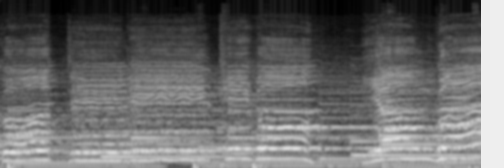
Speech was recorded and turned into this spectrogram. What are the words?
꽃들이 피고 영광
